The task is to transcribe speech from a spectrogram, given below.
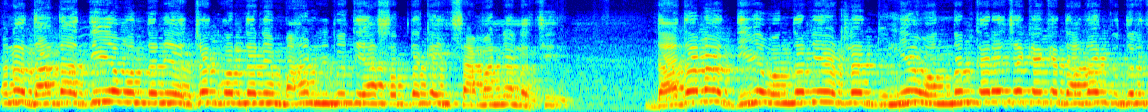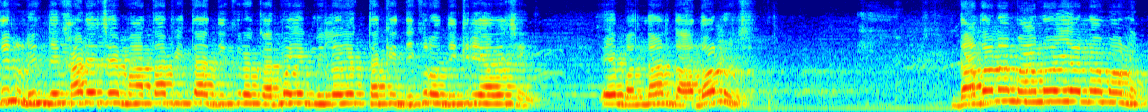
અને દાદા દિવ્ય વંદનીય જગવંદનીય, મહાન વિભૂતિ, આ શબ્દ કંઈ સામાન્ય નથી. દાદાના દિવ્ય વંદનીય એટલે દુનિયા વંદન કરે છે કે દાદાએ કુદરતીનું લીન દેખાડે છે, માતા, પિતા, દીકરો, કર્મ, એક મિલન થકી દીકરો, દીકરી આવે છે. એ બંધાર દાદાનું છે દાદાને માનો યા ન માનો?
